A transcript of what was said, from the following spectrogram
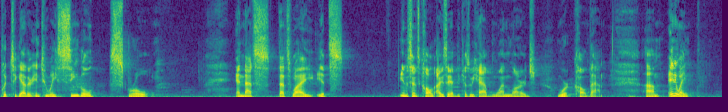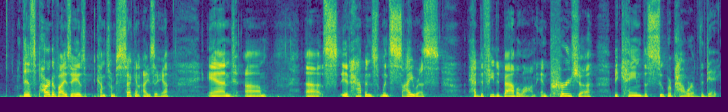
put together into a single scroll. And that's, that's why it's, in a sense, called Isaiah, because we have one large work called that. Um, anyway, this part of Isaiah is, comes from Second Isaiah, and um, uh, it happens when Cyrus had defeated Babylon, and Persia became the superpower of the day.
